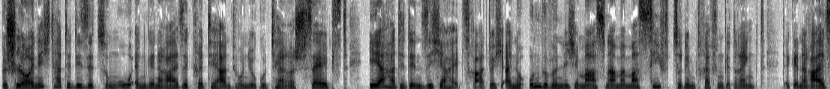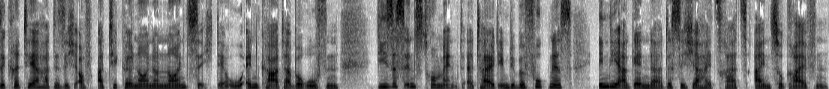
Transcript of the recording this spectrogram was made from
Beschleunigt hatte die Sitzung UN-Generalsekretär Antonio Guterres selbst. Er hatte den Sicherheitsrat durch eine ungewöhnliche Maßnahme massiv zu dem Treffen gedrängt. Der Generalsekretär hatte sich auf Artikel 99 der UN-Charta berufen. Dieses Instrument erteilt ihm die Befugnis, in die Agenda des Sicherheitsrats einzugreifen.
